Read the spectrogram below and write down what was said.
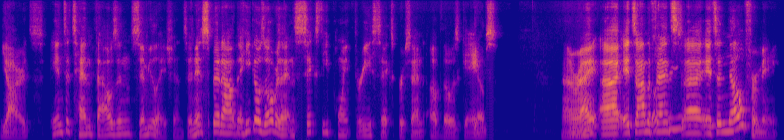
yards into 10,000 simulations, and it spit out that he goes over that in 60.36% of those games. Yep. All mm-hmm. right. Uh, it's on the fence. Uh, it's a no for me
